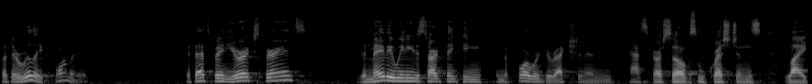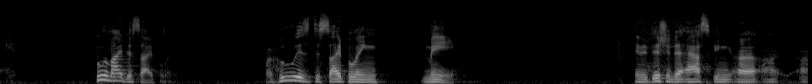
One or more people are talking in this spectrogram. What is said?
But they're really formative. If that's been your experience, then maybe we need to start thinking in the forward direction and ask ourselves some questions like who am I discipling? Or who is discipling me? In addition to asking uh, uh, uh,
